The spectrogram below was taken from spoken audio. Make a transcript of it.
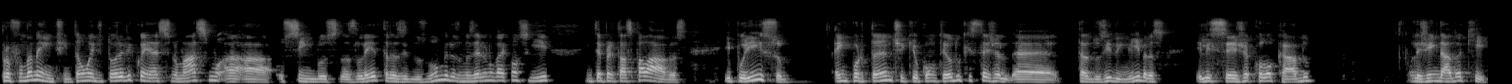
profundamente, então o editor ele conhece no máximo a, a, os símbolos das letras e dos números, mas ele não vai conseguir interpretar as palavras. E por isso, é importante que o conteúdo que esteja é, traduzido em Libras, ele seja colocado legendado aqui.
